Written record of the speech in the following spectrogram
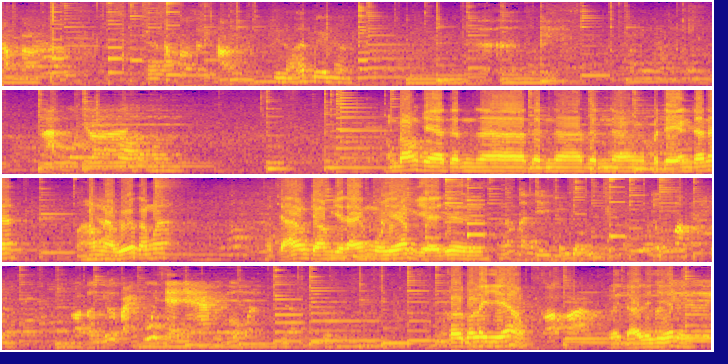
đọc con đọc con số điện thoại. Đi nợ hết pin rồi. Là anh mua cho ờ ờ. Ông đón xe trên ờ, trên ờ, trên ờ, Bình Điện đó đó Mà không nào rước ông á. Mà chở ông cho ông về đây ông mua vé ông về chứ. Tên gì? Tên Dũng. Dũng không dạ. Rồi từ dưới khoảng cuối xe nha A14 á. Dạ. Coi có lấy vé không? có có. Lấy đợi lấy vé đi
